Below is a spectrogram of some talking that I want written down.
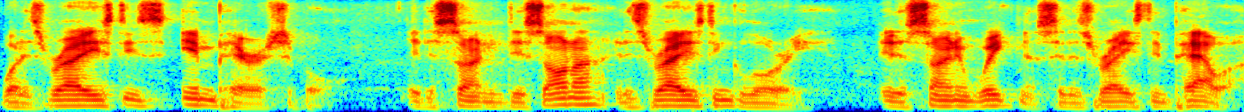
what is raised is imperishable. It is sown in dishonor, it is raised in glory. It is sown in weakness, it is raised in power.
